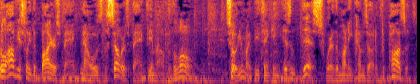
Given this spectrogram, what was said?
Well, obviously the buyer's bank now owes the seller's bank the amount of the loan. So you might be thinking, isn't this where the money comes out of deposits?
